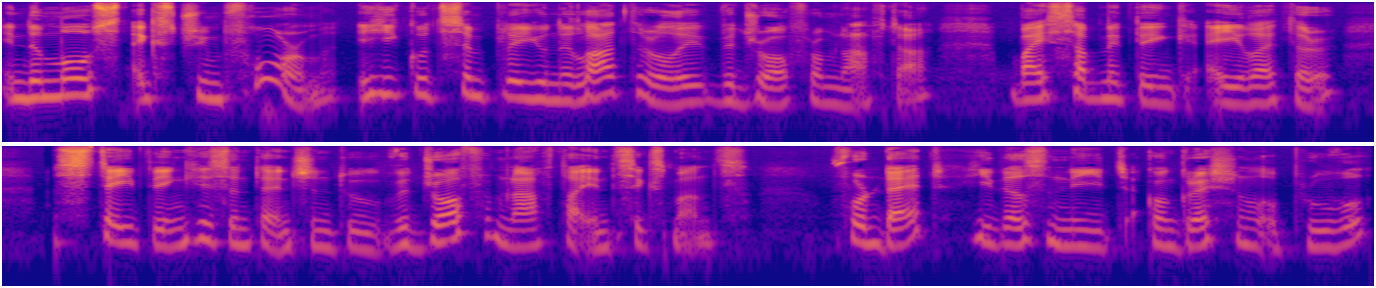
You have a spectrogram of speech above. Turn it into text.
In the most extreme form, he could simply unilaterally withdraw from NAFTA by submitting a letter stating his intention to withdraw from NAFTA in six months. For that, he doesn't need congressional approval.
